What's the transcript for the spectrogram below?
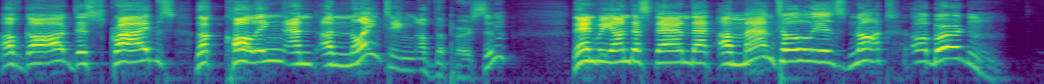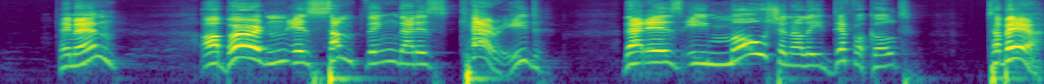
of God describes the calling and anointing of the person, then we understand that a mantle is not a burden. Amen? A burden is something that is carried that is emotionally difficult to bear.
